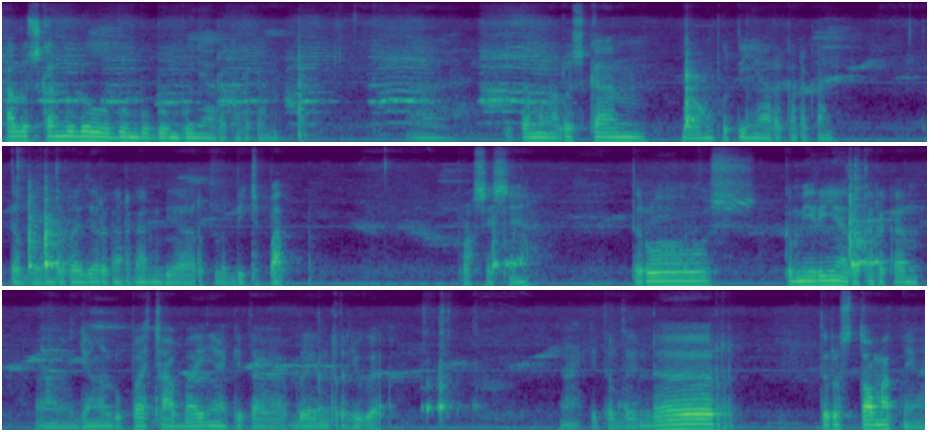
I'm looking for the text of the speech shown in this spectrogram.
haluskan dulu bumbu-bumbunya rekan-rekan. Nah, kita menghaluskan bawang putihnya rekan-rekan. Kita blender aja rekan-rekan biar lebih cepat prosesnya. Terus kemirinya rekan-rekan. Nah, jangan lupa cabainya kita blender juga. Nah kita blender. Terus tomatnya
